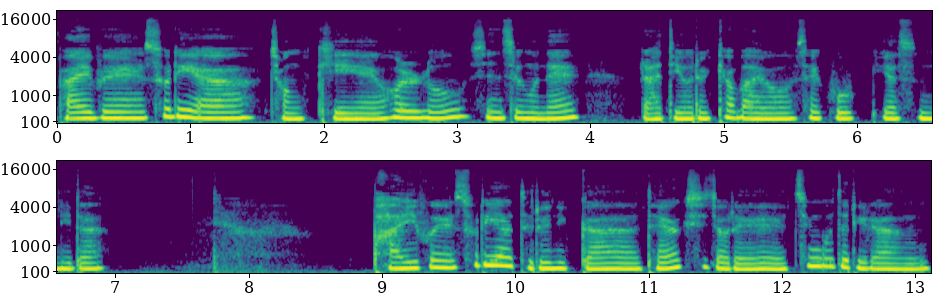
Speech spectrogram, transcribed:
바이브의 수리야, 정키의 홀로, 신승훈의 라디오를 켜봐요 세 곡이었습니다. 바이브의 수리야 들으니까 대학 시절에 친구들이랑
